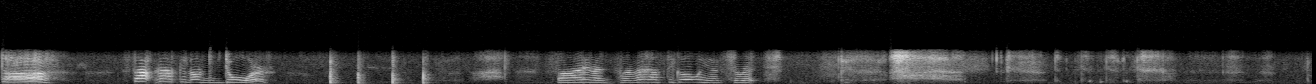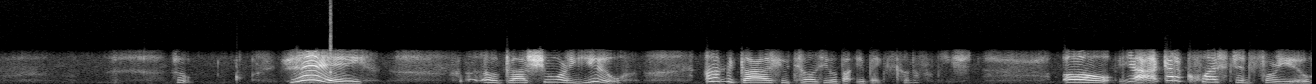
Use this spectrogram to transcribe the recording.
Duh! Stop knocking on the door. Fine, I'm gonna have to go answer it. So, hey! Oh gosh, who are you? I'm the guy who tells you about your bank account information. Oh, yeah, I got a question for you.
